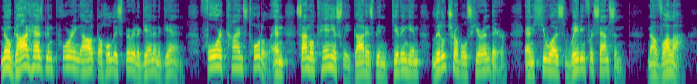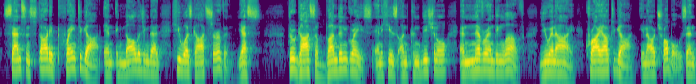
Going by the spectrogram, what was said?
No, God has been pouring out the Holy Spirit again and again, four times total. And simultaneously, God has been giving him little troubles here and there, and he was waiting for Samson. Now, voila, Samson started praying to God and acknowledging that he was God's servant. Yes, through God's abundant grace and his unconditional and never ending love, you and I cry out to God in our troubles and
